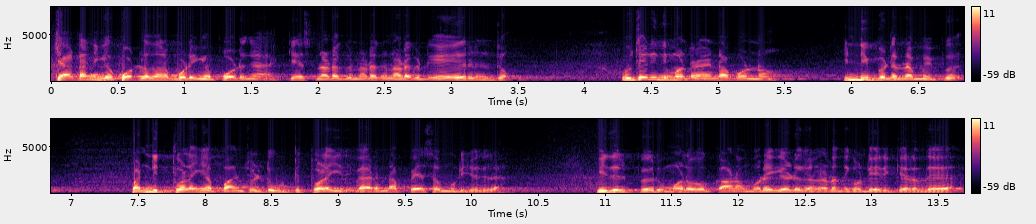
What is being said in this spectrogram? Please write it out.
கேட்டால் நீங்கள் கோர்ட்டில் தானே போடுங்க போடுங்க. கேஸ் நடக்கு நடக்கு நடக்கட்டு இருந்துட்டும். உச்சநீதிமன்றம் என்ன பண்ணோம்? இண்டிபெண்ட் அமைப்பு. பண்ணி தொலைங்கப்பான்னு சொல்லிட்டு விட்டு தொலையுது. வேற என்ன பேச முடியதில்லை இதில்? இதில் பெருமளவுக்கான முறைகேடுகள் நடந்து கொண்டிருக்கிறது.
